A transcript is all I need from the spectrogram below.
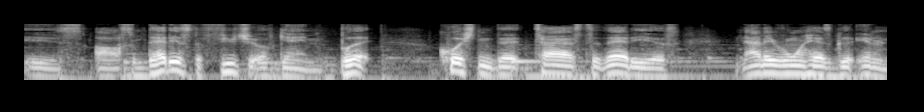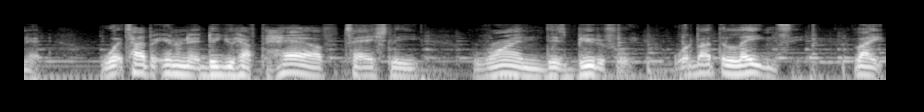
is awesome that is the future of gaming but question that ties to that is not everyone has good internet what type of internet do you have to have to actually run this beautifully what about the latency like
